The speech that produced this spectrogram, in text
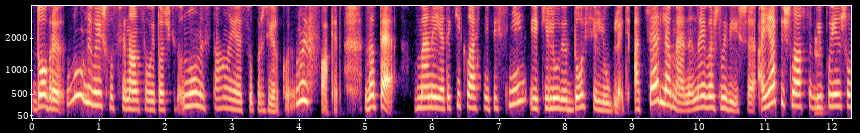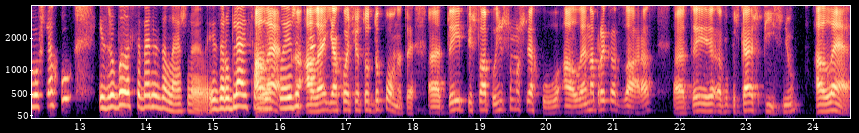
Добре, ну не вийшло з фінансової точки, ну не стала я суперзіркою. Ну і fuck it. Зате в мене є такі класні пісні, які люди досі люблять. А це для мене найважливіше. А я пішла собі по іншому шляху і зробила себе незалежною і заробляю сама на своє життя. Але я хочу тут доповнити. Е, Ти пішла по іншому шляху, але, наприклад, зараз е, ти випускаєш пісню, але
